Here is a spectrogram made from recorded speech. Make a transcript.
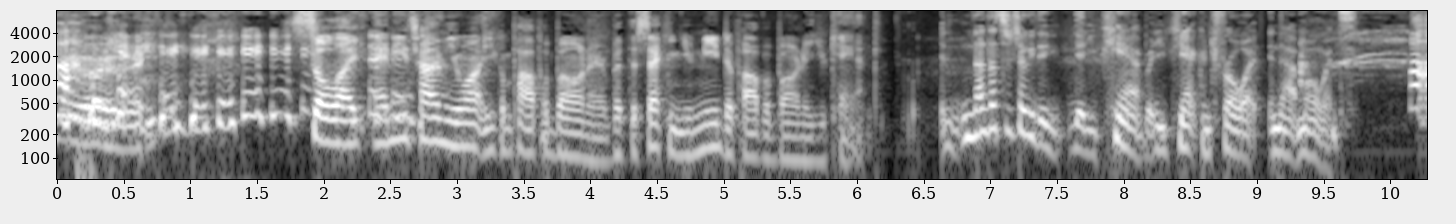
Okay. So, like, anytime you want, you can pop a boner, but the second you need to pop a boner, you can't. Not necessarily that you, that you can't, but you can't control it in that moment.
